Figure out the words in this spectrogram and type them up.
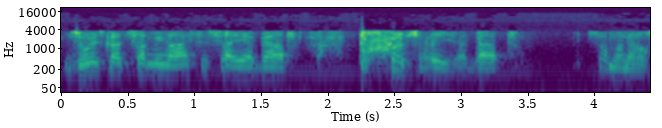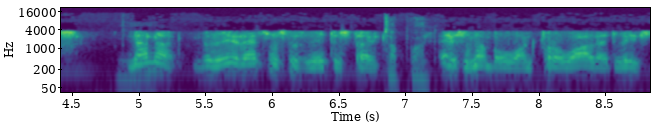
he's always got something nice to say about sorry about someone else. No, no, Marais Erasmus is there to stay Top one. as number one for a while at least.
